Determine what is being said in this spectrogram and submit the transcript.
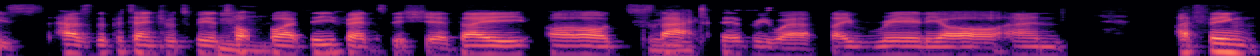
is has the potential to be a top Hmm. five defense this year. They are stacked everywhere. They really are, and I think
